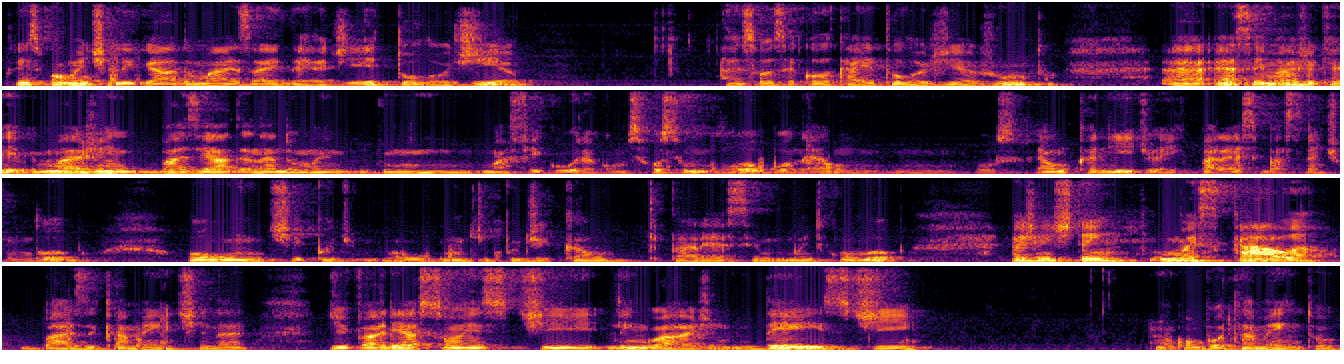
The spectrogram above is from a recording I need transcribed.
principalmente ligado mais à ideia de etologia, aí se você colocar etologia junto, uh, essa imagem, que é a imagem baseada né, de, uma, uma figura como se fosse um lobo, né, um, um, é um canídeo aí que parece bastante um lobo, ou um tipo de algum tipo de cão que parece muito com lobo, a gente tem uma escala basicamente, né, de variações de linguagem, desde um comportamento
